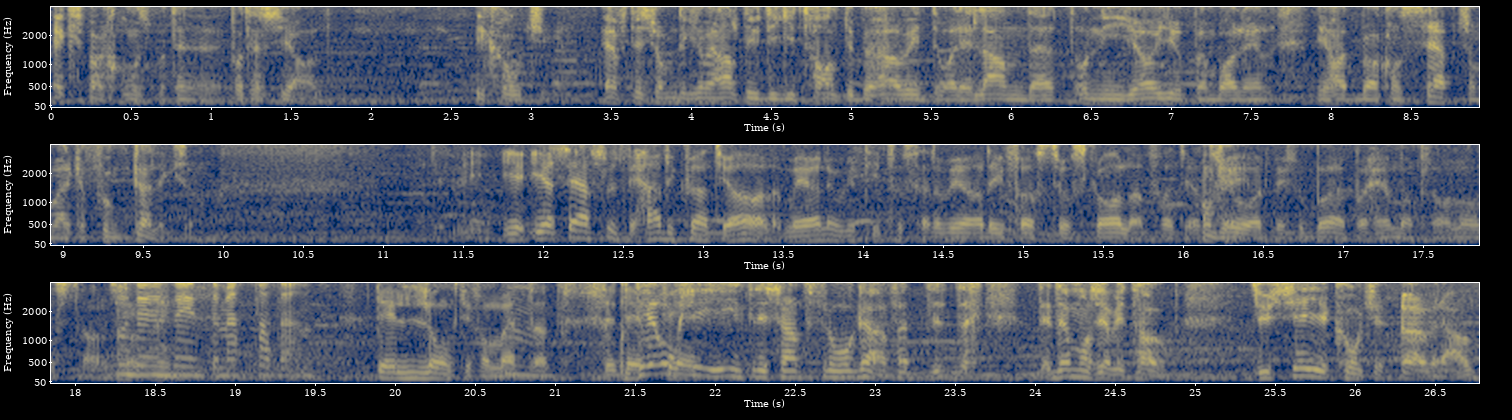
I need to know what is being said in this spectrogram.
expansionspotential i coachingen? Eftersom det liksom, allt är digitalt, du behöver inte vara i landet och ni gör ju uppenbarligen, ni har ett bra koncept som verkar funka liksom. Jag, jag säger absolut vi hade kunnat göra det, men jag är nog inte intresserad av att göra det i för stor skala. För att jag Okej. tror att vi får börja på hemmaplan någonstans. Och det, det är inte mättat än? Det är långt ifrån mättat. Det, Och det är också en intressant fråga, för att det, det, det måste jag vilja ta upp. Du ser coacher överallt,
